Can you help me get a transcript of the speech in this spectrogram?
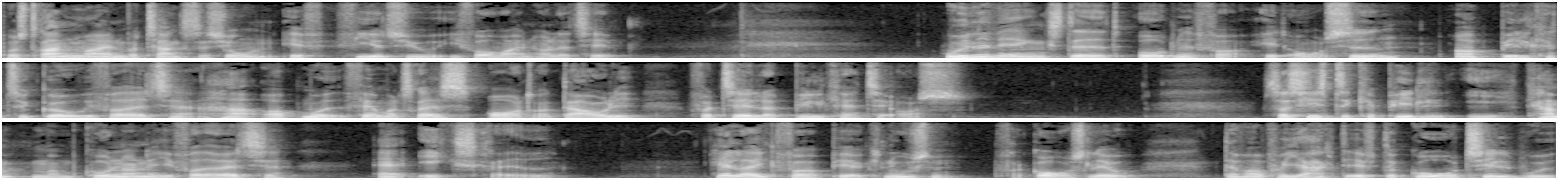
på Strandvejen, hvor tankstationen F24 i forvejen holder til. Udleveringsstedet åbnede for et år siden, og Bilka to go i Fredericia har op mod 65 ordre dagligt, fortæller Bilka til os. Så sidste kapitel i kampen om kunderne i Fredericia er ikke skrevet. Heller ikke for Per Knudsen fra Gårdslev, der var på jagt efter gode tilbud,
